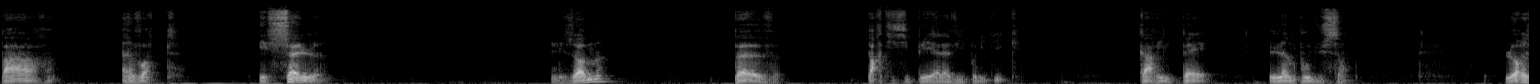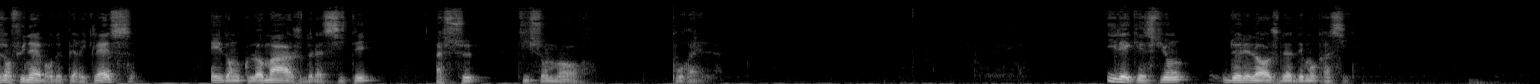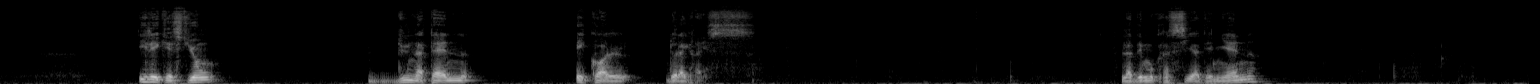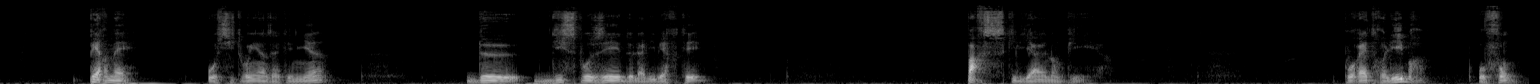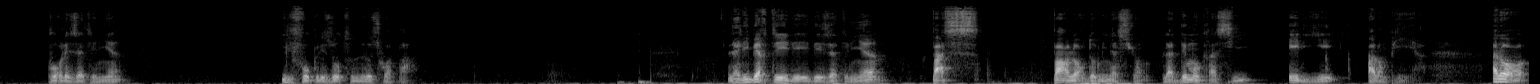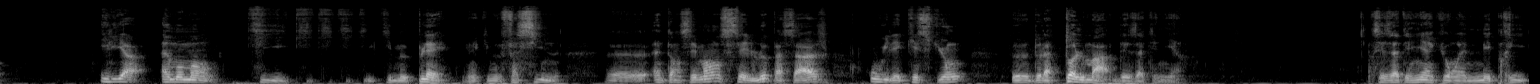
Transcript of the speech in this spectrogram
par un vote. Et seuls les hommes peuvent participer à la vie politique, car ils paient l'impôt du sang. L'oraison funèbre de Périclès est donc l'hommage de la cité à ceux qui sont morts pour elle. Il est question de l'éloge de la démocratie. Il est question d'une Athènes, école de la Grèce. La démocratie athénienne permet aux citoyens athéniens de disposer de la liberté parce qu'il y a un empire pour être libre, au fond, pour les Athéniens, il faut que les autres ne le soient pas. La liberté des, Athéniens passe par leur domination. La démocratie est liée à l'Empire. Alors, il y a un moment qui, me plaît, hein, qui me fascine euh, intensément, c'est le passage où il est question euh, de la tolma des Athéniens. Ces Athéniens qui ont un mépris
